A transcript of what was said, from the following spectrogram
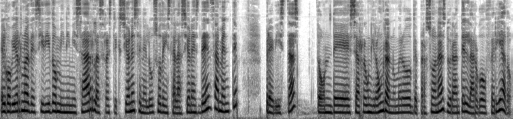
El Gobierno ha decidido minimizar las restricciones en el uso de instalaciones densamente previstas donde se reunirá un gran número de personas durante el largo feriado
